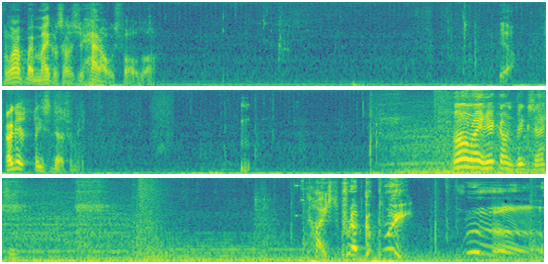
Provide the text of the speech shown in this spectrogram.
The one up by Michael's house, your hat always falls off. Yeah. Or at least it does for me. All right, here comes Big Sexy. Heist prep complete. Ugh,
